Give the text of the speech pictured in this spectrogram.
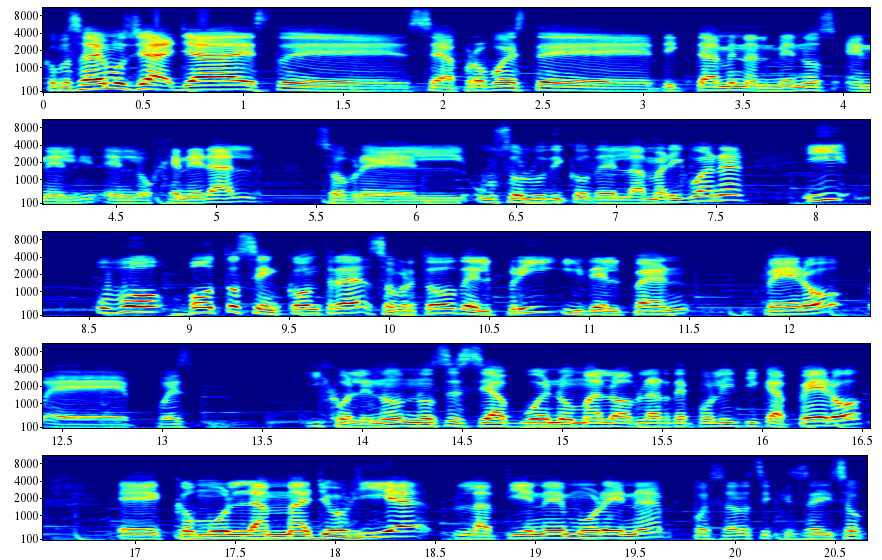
como, sabemos, ya, ya este, se aprobó este dictamen, al menos en, el, en lo general, sobre el uso lúdico de la marihuana y hubo votos en contra, sobre todo del PRI y del PAN, pero eh, pues híjole, no, no sé si sea bueno o malo hablar de política, pero eh, como la mayoría la tiene Morena, pues ahora sí que se hizo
